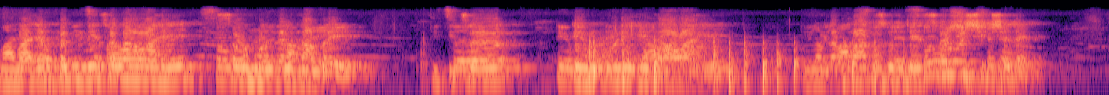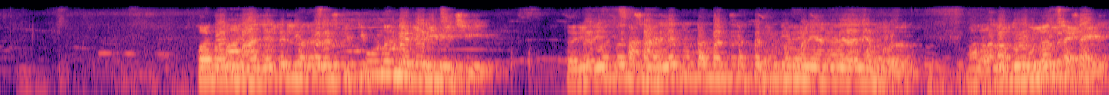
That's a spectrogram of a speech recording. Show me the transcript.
माझ्या पत्नीचं नाव आहे सौ मंगल कांबळे. तिचं टेंभुर्णी हे गाव आहे. तिला पाच सुलते सर्व शिक्षक आहेत पण माझ्याकडली परिस्थिती पूर्ण गरिबीची. तरी पण चांगल्या कुटुंबातली पत्नी मिळाल्या- मिळाल्यामुळं मला दोन मुलंच आहेत.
